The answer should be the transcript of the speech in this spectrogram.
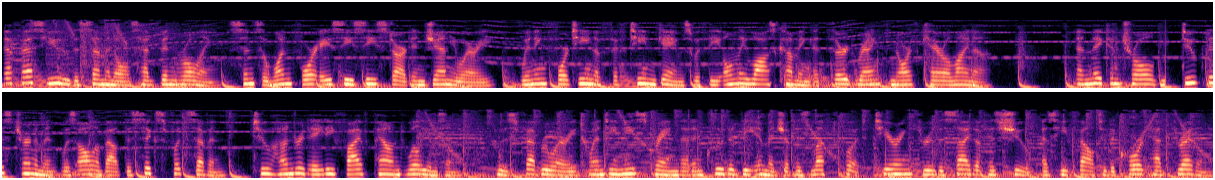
FSU. The Seminoles had been rolling since a 1-4 ACC start in January, winning 14 of 15 games with the only loss coming at third-ranked North Carolina. And they controlled Duke. This tournament was all about the 6'7", 285-pound Williamson, whose February 20 knee sprain that included the image of his left foot tearing through the side of his shoe as he fell to the court had threatened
